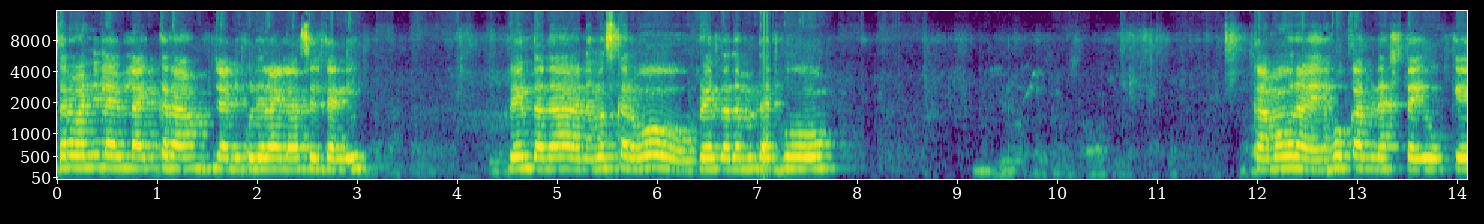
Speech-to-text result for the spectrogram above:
सर्वांनी लाईव्ह लाईक करा. ज्यांनी कोणी राहिलं असेल त्यांनी. प्रेम दादा नमस्कार. हो प्रेम दादा म्हणतात हो. कामावर आहे. हो का मीनाक्षीताई ओके.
